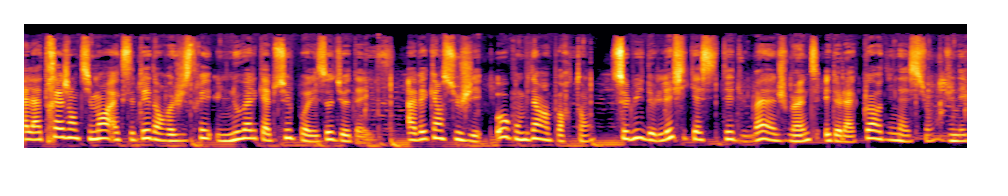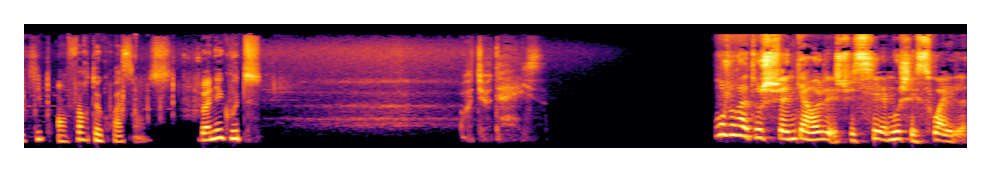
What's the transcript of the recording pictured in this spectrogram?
elle a très gentiment accepté d'enregistrer une nouvelle capsule pour les Audio Days, avec un sujet ô combien important, celui de l'efficacité du management et de la coordination d'une équipe en forte croissance. Bonne écoute Audio Days Bonjour à tous, je suis Anne-Carole et je suis CMO chez Swile.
